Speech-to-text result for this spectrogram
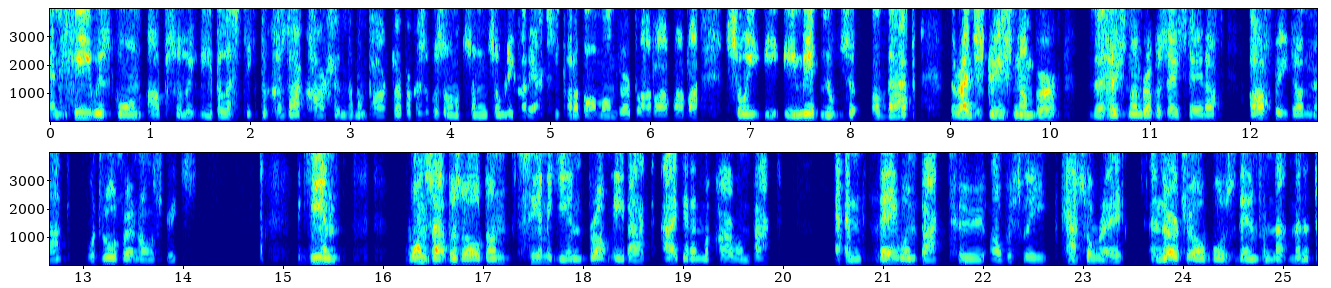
And he was going absolutely ballistic because that car shouldn't have been parked there because it was on its own. Somebody could have actually put a bomb under it, blah, blah, blah, blah. So he, he, he made notes of that, the registration number, the house number it was outside of. After he done that, we drove around all the streets. Again, once that was all done, him again, brought me back. I get in my car, went back. And they went back to, obviously, Castlereagh. And their job was then, from that minute,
